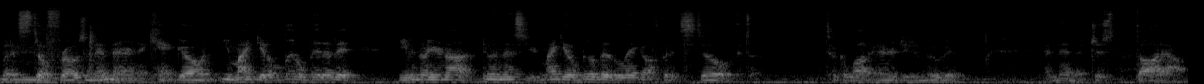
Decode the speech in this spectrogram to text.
but it's still frozen in there and it can't go. And you might get a little bit of it, even though you're not doing this. You might get a little bit of the leg off, but it's still it's a, it took a lot of energy to move it. And then it just thawed out,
